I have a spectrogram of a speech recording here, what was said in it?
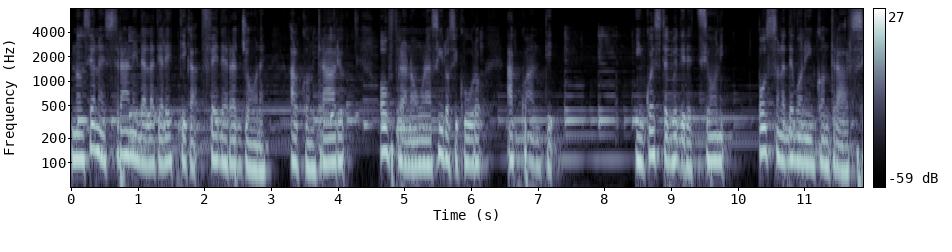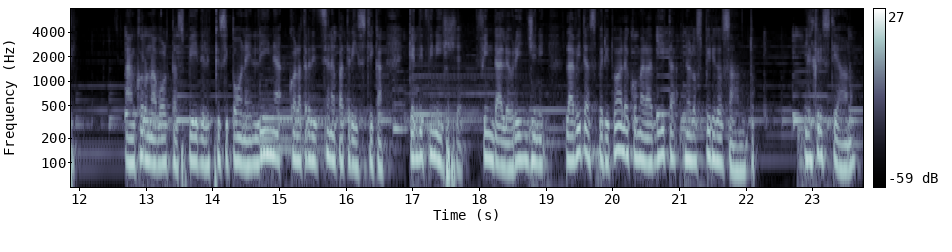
non siano estranei dalla dialettica fede e ragione, al contrario, offrano un asilo sicuro a quanti in queste due direzioni possono e devono incontrarsi. Ancora una volta Spidil si pone in linea con la tradizione patristica che definisce, fin dalle origini, la vita spirituale come la vita nello Spirito Santo. Il cristiano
